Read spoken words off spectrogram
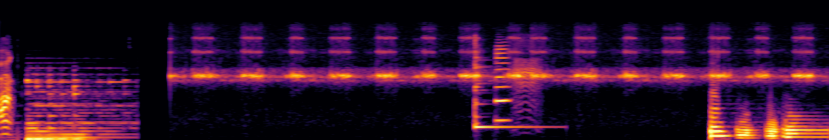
パンうん。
